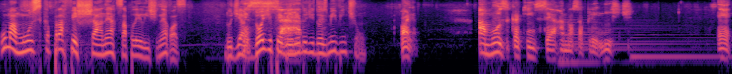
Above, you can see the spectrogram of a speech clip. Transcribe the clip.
uma música pra fechar, né, essa playlist, né, Rosa? Do dia 2 de Exato. fevereiro de 2021. Olha, a música que encerra a nossa playlist é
